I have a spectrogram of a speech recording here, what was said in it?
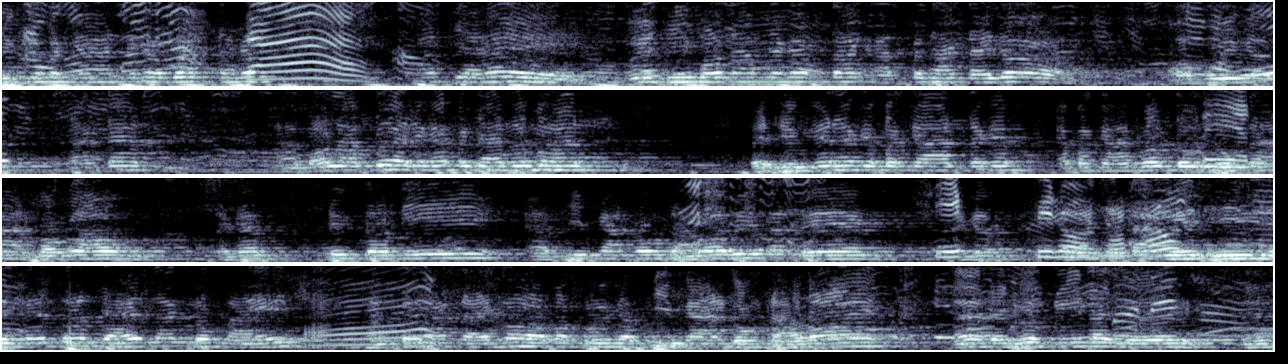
ถึงกรรมการนะครับวัดนะครับจ้าถ้าจะให้เวทีหมอลำนะครับตั้งอัดไปทางไหนก็มาคุยกันทางด้านอ่าหมอลำด้วยนะครับประชาสัมพันธ์ ไปถึงคณะกรรมการนะครับ กรรมการวัดโดนลูกสะอาดของเรานะครับ ซึ่งตอนนี้อ่าทีมงานของสาวร้อยพี่บ้านเพลงสิบนะครับพี่น้องครับตั้งเวทีอย่างนั้นท่านจะให้ตั้งตรงไหนทางไปทางไหนก็มาคุยกับทีมงานของสาวร้อยนะในช่วงนี้ได้เลยนะ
